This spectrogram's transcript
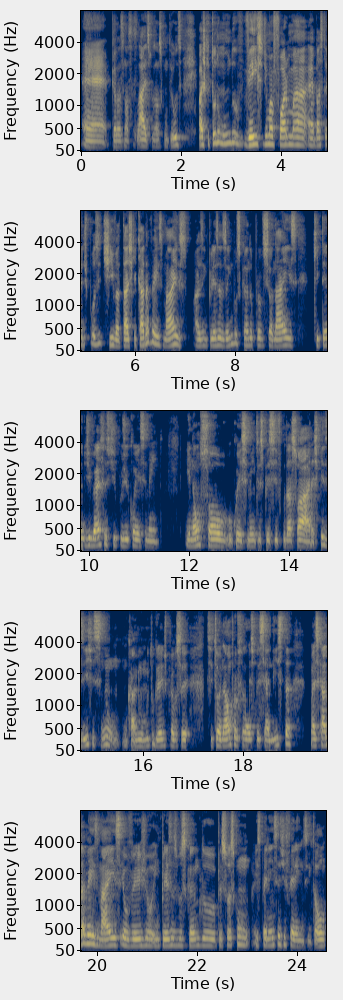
é, pelas nossas lives, pelos nossos conteúdos, eu acho que todo mundo vê isso de uma forma é, bastante positiva, tá? Acho que cada vez mais as empresas vêm buscando profissionais que tenham diversos tipos de conhecimento e não só o conhecimento específico da sua área. Acho que existe sim um, um caminho muito grande para você se tornar um profissional especialista, mas cada vez mais eu vejo empresas buscando pessoas com experiências diferentes. Então,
